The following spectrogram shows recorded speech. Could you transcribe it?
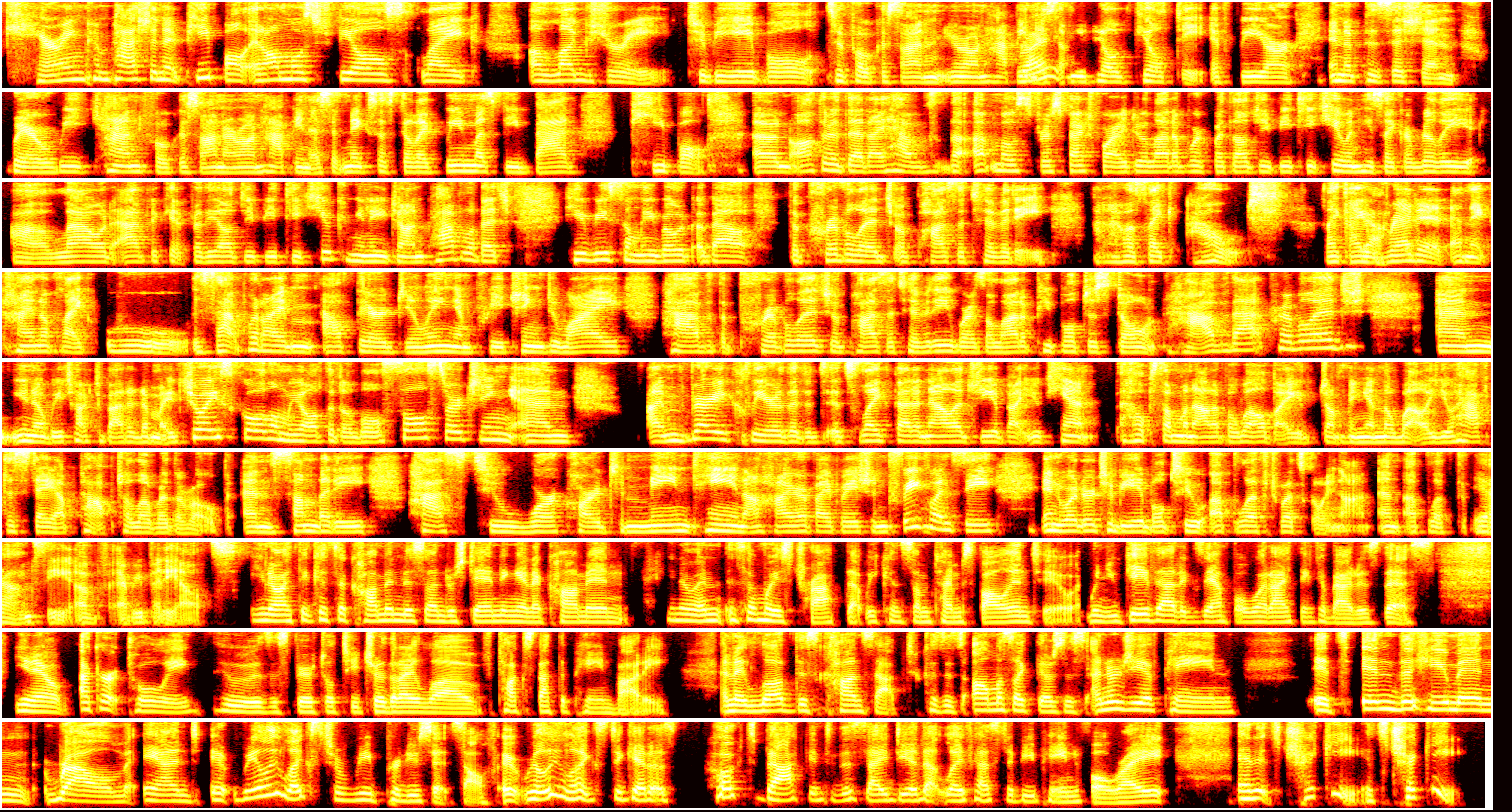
caring, compassionate people, it almost feels like a luxury to be able to focus on your own happiness. Right. And we feel guilty if we are in a position where we can focus on our own happiness. It makes us feel like we must be bad people. An author that I have the utmost respect for, I do a lot of work with LGBTQ, and he's like a really uh, loud advocate for the LGBTQ community, John Pavlovitz. He recently wrote about the privilege of positivity. And I was like, ouch Like I yeah. read it and it kind of like, ooh, is that what I'm out there doing and preaching? Do I have the privilege of positivity? Whereas a lot of people just don't have that privilege. And, you know, we talked about it in my joy school and we all did a little soul searching and I'm very clear that it's, it's like that analogy about you can't help someone out of a well by jumping in the well. You have to stay up top to lower the rope. And somebody has to work hard to maintain a higher vibration frequency in order to be able to uplift what's going on and uplift the yeah. frequency of everybody else. You know, I think it's a common misunderstanding and a common, you know, and in some ways trap that we can sometimes fall into. When you gave that example, what I think about is this. You know, Eckhart Tolle, who is a spiritual teacher that I love, talks about the pain body and I love this concept because it's almost like there's this energy of pain. It's in the human realm and it really likes to reproduce itself. It really likes to get us hooked back into this idea that life has to be painful, right? And it's tricky. It's tricky.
